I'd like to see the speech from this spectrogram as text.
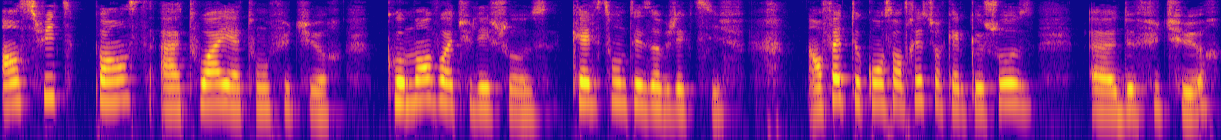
Ensuite, pense à toi et à ton futur. Comment vois-tu les choses? Quels sont tes objectifs? En fait, te concentrer sur quelque chose euh, de futur,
